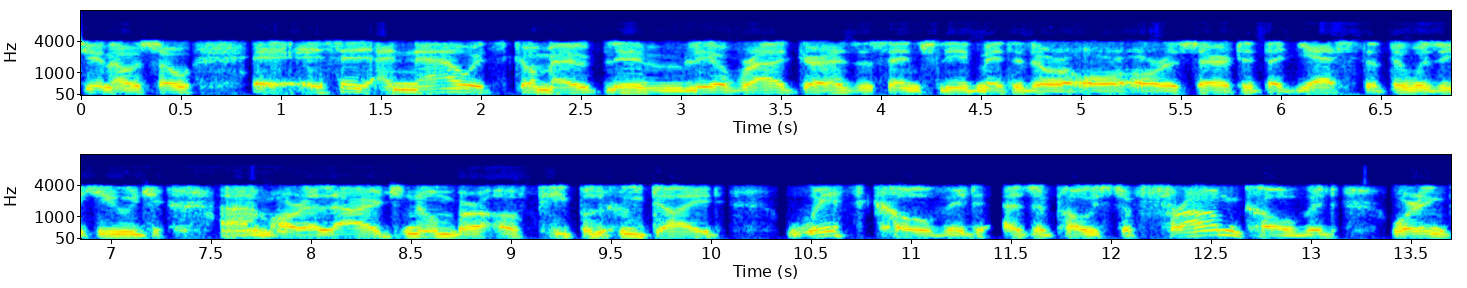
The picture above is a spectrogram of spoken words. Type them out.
you know, so, uh, and now it's come out, Leo Varadkar has essentially admitted or, or, or, asserted that yes, that there was a huge um, or a large number of people who died with COVID as opposed to from COVID were in,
